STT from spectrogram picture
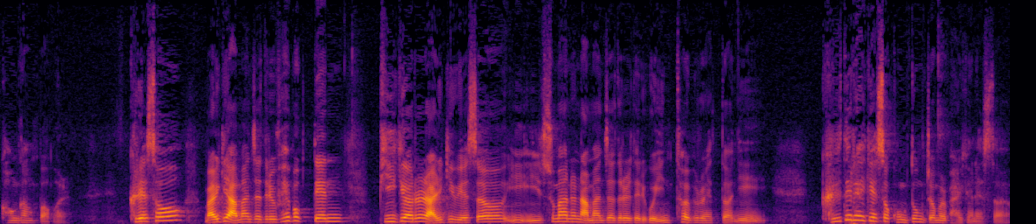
건강법을. 그래서 말기 암 환자들이 회복된 비결을 알기 위해서 이, 이 수많은 암 환자들을 데리고 인터뷰를 했더니 그들에게서 공통점을 발견했어요.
